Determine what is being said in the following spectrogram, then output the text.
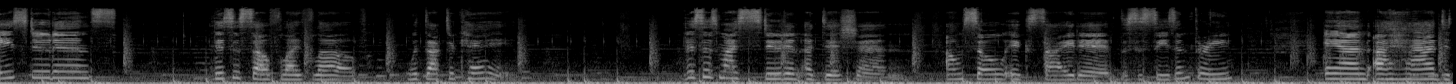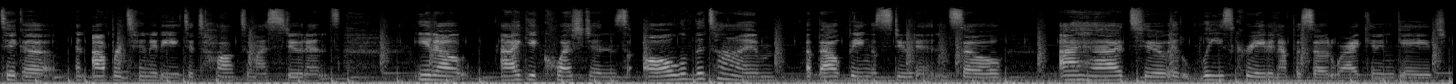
Hey, students. This is Self Life Love with Dr. K. This is my student edition. I'm so excited. This is season three, and I had to take a, an opportunity to talk to my students. You know, I get questions all of the time about being a student, so I had to at least create an episode where I can engage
